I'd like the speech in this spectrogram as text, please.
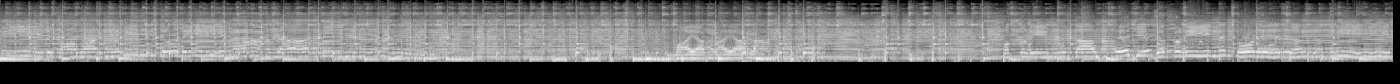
મીર બાબાજીની જાગીર માયા કાયાના પકડી મુદા એજી જકડી ન તોડે જંગીર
